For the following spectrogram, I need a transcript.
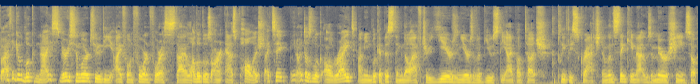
but I think it would look nice, very similar to the iPhone 4 and 4S style, although those aren't as polished. I'd say, you know, it does look all right. I mean, look at this thing though, after years and years of abuse, the iPod Touch completely scratched. And when this thing came out, it was a mirror sheen. So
